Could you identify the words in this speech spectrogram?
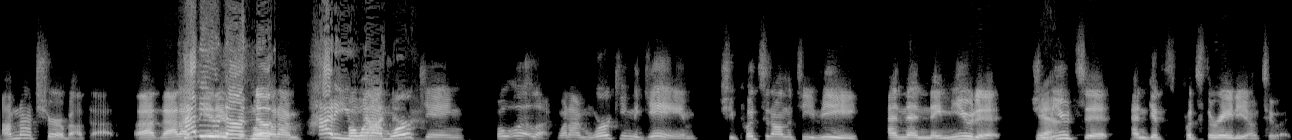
I'm not sure about that. That that how I do you not know? When I'm how do you? but when I'm working, but look, when I'm working the game, she puts it on the TV and then they mute it. She Yeah. mutes it and gets puts the radio to it.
